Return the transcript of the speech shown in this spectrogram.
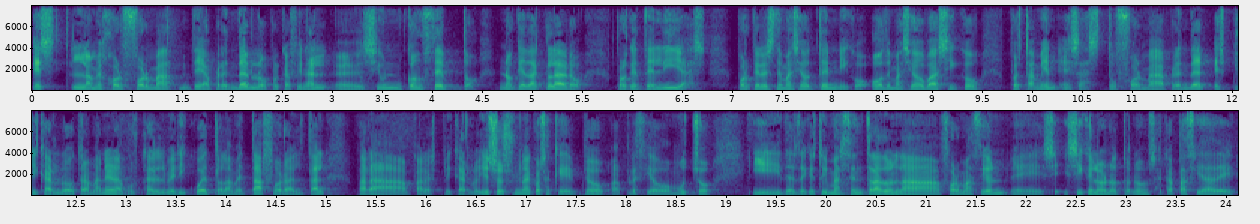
es la mejor forma de aprenderlo, porque al final, si un concepto no queda claro porque te lías, porque eres demasiado técnico o demasiado básico, pues también esa es tu forma de aprender, explicarlo de otra manera, buscar el vericueto, la metáfora, el tal, para, para explicarlo. Y eso es una cosa que yo aprecio mucho y desde que estoy más centrado en la formación, eh, sí, que lo noto, ¿no? Esa capacidad de,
